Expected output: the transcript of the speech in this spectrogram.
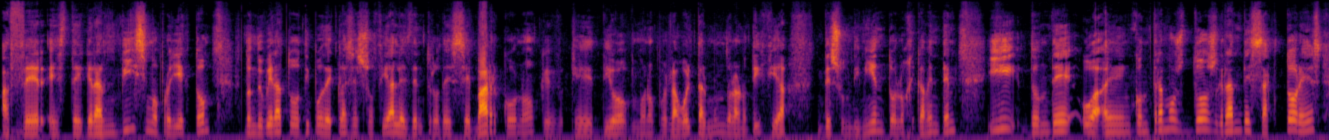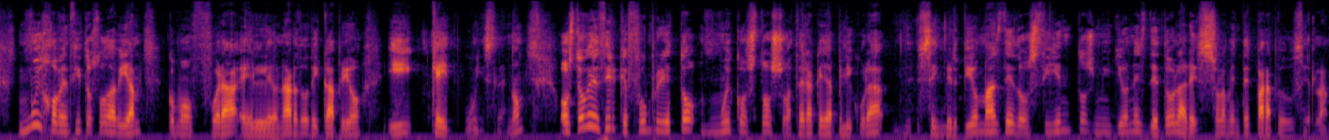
hacer este grandísimo proyecto donde hubiera todo tipo de clases sociales dentro de ese barco, ¿no? Que, dio, bueno, pues la vuelta al mundo, la noticia de su hundimiento, lógicamente, y donde uh, encontramos dos grandes actores, muy jovencitos todavía, como fuera el Leonardo DiCaprio y Kate Winslet, ¿no? Os tengo que decir que fue un proyecto muy costoso hacer aquella película, se invirtió más de 200 millones de dólares solamente para producirla.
